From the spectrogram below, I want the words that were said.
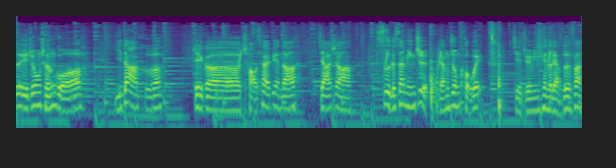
最终成果一大盒这个炒菜便当，加上四个三明治，两种口味，解决明天的两顿饭。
